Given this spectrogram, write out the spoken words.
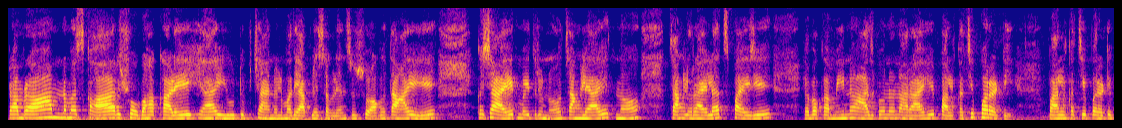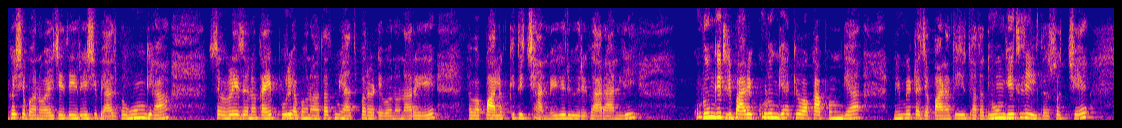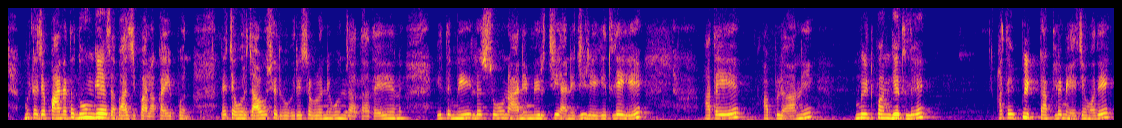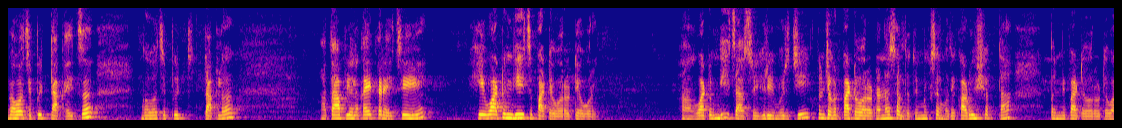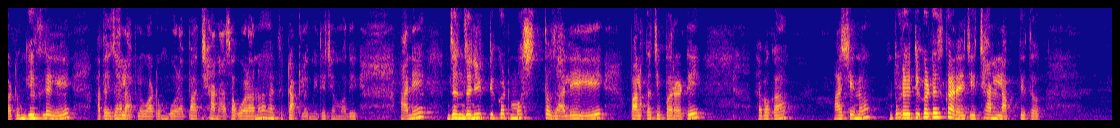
राम राम नमस्कार शोभा काळे ह्या यूट्यूब चॅनलमध्ये आपल्या सगळ्यांचं स्वागत आहे. कशा आहेत मैत्रिणं? चांगल्या आहेत ना? चांगलं राहायलाच पाहिजे. हे बघा मी ना आज बनवणार आहे पालकाचे पराठे. पालकाचे पराठे कसे बनवायचे ते रेसिपी आज बघून घ्या. सगळेजण काही पुऱ्या बनवतात मी आज पराठे बनवणार आहे. हे बघा पालक किती छान मी हिरवी हिरवी गार आणली. कुडून घेतली बारीक कुडून घ्या किंवा कापून घ्या. मी मिठाच्या पाण्यात ही आता धुवून घेतली तर स्वच्छ मिठाच्या पाण्यात धुवून घ्यायचा भाजीपाला काही पण. त्याच्यावरचं औषध वगैरे सगळं निघून जातं. आता हे न- इथं मी लसूण आणि मिरची आणि जिरे घेतले. हे आता हे आपलं आणि मीठ पण घेतले. आता हे पीठ टाकलं मी याच्यामध्ये गव्हाचं पीठ टाकायचं. गव्हाचं पीठ टाकलं. आता आपल्याला काय करायचं हे वाटून घ्यायचं पाट्यावर अट्यावर हां वाटून घ्यायचं असं हिरवी मिरची. तुमच्याकडे पाट्यावरवटा नसेल तर तुम्ही मिक्सरमध्ये काढू शकता. पण मी पाट्यावरवटा वाटून घेतलं आहे. आता हे झालं आपला वाटून गोळा. पाच छान असा गोळा ना ह्याचं टाकलं मी त्याच्यामध्ये. आणि झणझणीत तिखट मस्त झाले पालकाचे पराठे. हे बघा असे ना थोडे तिखटच करायचे छान लागते तर.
